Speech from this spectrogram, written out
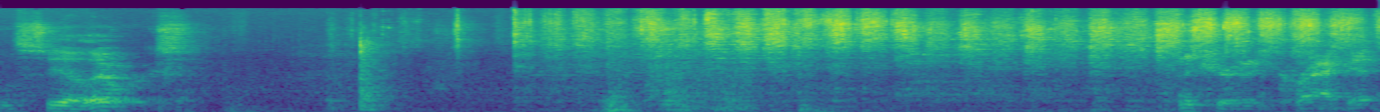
Let's see how that works. Make sure I didn't crack it.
